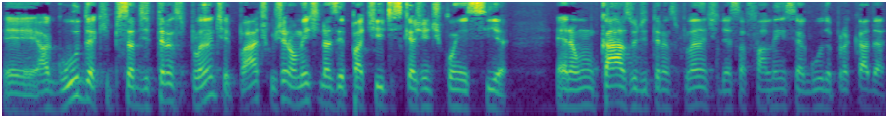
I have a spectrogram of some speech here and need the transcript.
é, aguda, que precisa de transplante hepático. Geralmente nas hepatites que a gente conhecia, era um caso de transplante dessa falência aguda para cada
